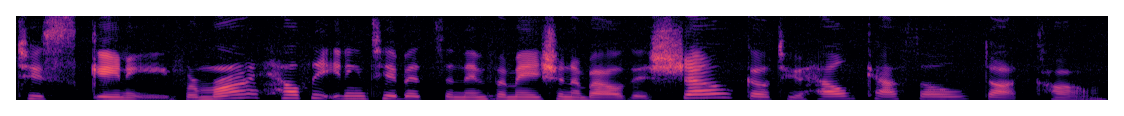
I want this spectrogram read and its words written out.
to Skinny. For more healthy eating tidbits and information about this show, go to healthcastle.com.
